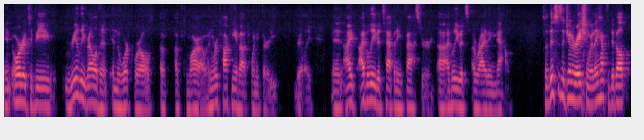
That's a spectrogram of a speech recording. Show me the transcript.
in order to be really relevant in the work world of, of tomorrow. And we're talking about 2030, really. And I, I believe it's happening faster. Uh, I believe it's arriving now. So this is a generation where they have to develop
